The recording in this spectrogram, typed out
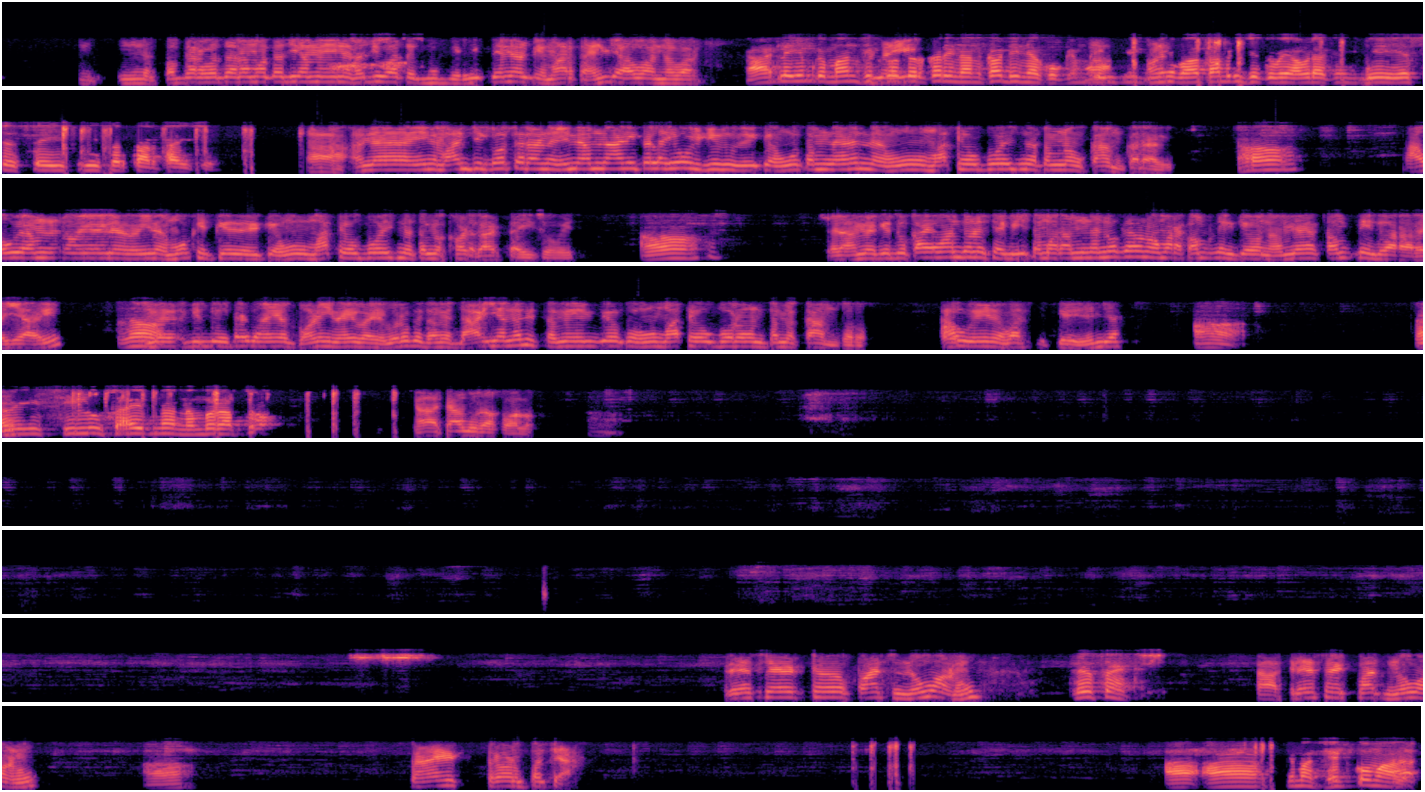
પગાર વધારામાં તો અમે એને રજૂઆત જ કરી. પેનલ્ટી મારતા સમજ્યા અવારનવાર. હા એટલે એમ કે માનસિક ટોર્ચર કરીને આને કાઢી નાખો. કેમ કે મને વાત સાંભળી છે કે ભાઈ આવડા કંઈક બે એસએસ છે એ સરકાર થાય છે. હા અને એને માનસિક ટોર્ચર અને એને અમને આની પેલા એવું જ કીધું છે કે હું તમને હે ને હું માથે ઊભો જ ને તમને હું કામ કરાવી હા. આવું એમને એને એને મૌખિક કીધું કે હું માથે ઊભો જ ને તમે ખડ કાઢતા હશો હોય હા. એટલે અમે કીધું કાંઈ વાંધો નહીં સાહેબ એ તમારે અમને ન કહેવાનું અમારા કંપની કહેવાનું. અમે કંપની દ્વારા રહ્યા આવી અમે કીધું સાહેબ અહીંયા ભણીને આવ્યા બરોબર તમે દાડિયા નથી તમે એમ કહો કે હું માથે ઊભો રહો ને તમે કામ કરો. આવું એને વાત કહી સમજ્યા? હા. હવે એ સાહેબ ના નંબર આપતો હા ચાલુ રાખો હાલો. ત્રેસઠ પાંચ નવ્વાણું. ત્રેસઠ. હા ત્રેસઠ પાંચ નવ્વાણું. હા. સાઠ ત્રણ પચાસ. આ આ એમાં ઝેટકોમાં આવે?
